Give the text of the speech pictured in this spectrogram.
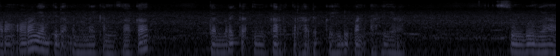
orang-orang yang tidak menunaikan zakat dan mereka ingkar terhadap kehidupan akhirat. Sesungguhnya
